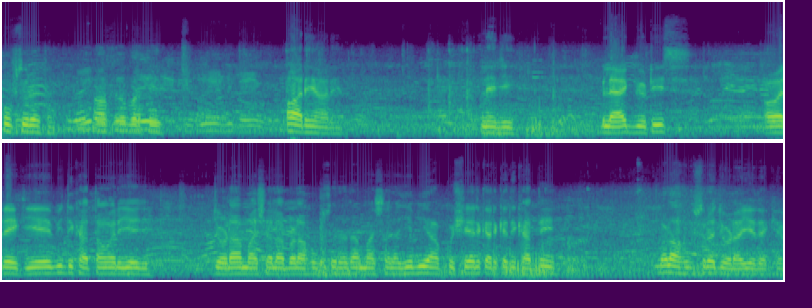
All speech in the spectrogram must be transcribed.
خوبصورت ہے آپ کو آ رہے ہیں آ رہے ہیں نہیں جی بلیک بیوٹیز اور ایک یہ بھی دکھاتا ہوں اور یہ جی جوڑا ماشاءاللہ بڑا خوبصورت ہے ماشاءاللہ۔ یہ بھی آپ کو شیئر کر کے دکھاتے ہیں۔ بڑا خوبصورت جوڑا یہ دیکھیں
